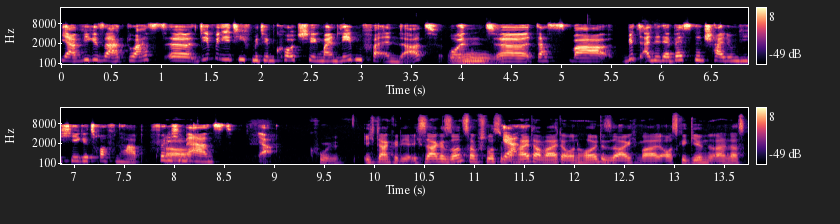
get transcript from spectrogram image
ja, wie gesagt, du hast äh, definitiv mit dem Coaching mein Leben verändert. Oh. Und äh, das war mit einer der besten Entscheidungen, die ich je getroffen habe. Völlig oh. im Ernst. Ja. Cool. Ich danke dir. Ich sage sonst am Schluss immer heiter weiter und heute sage ich mal aus gegebenem Anlass,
